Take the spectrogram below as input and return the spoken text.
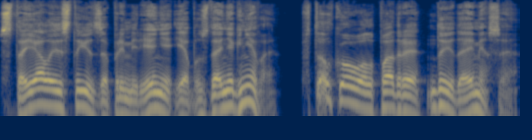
стояла и стоит за примирение и обуздание гнева втолковывал Падре, доедая мясо.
